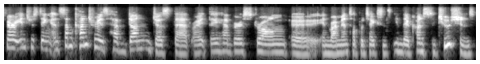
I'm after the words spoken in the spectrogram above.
very interesting. And some countries have done just that, right? They have very strong uh, environmental protections in their constitutions.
